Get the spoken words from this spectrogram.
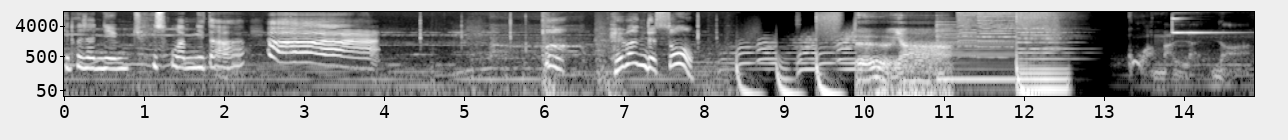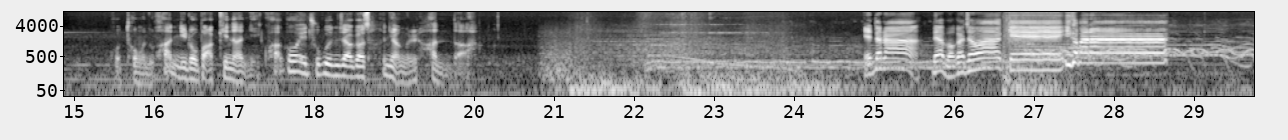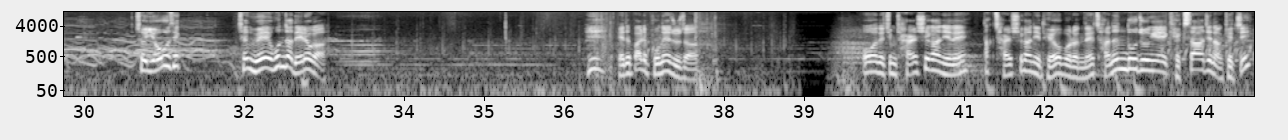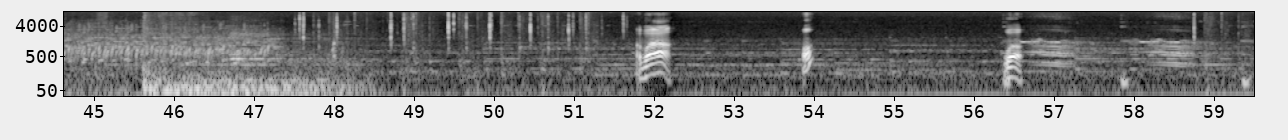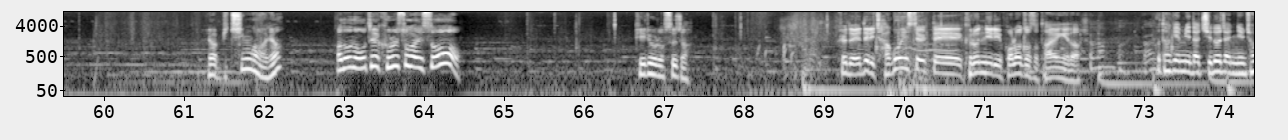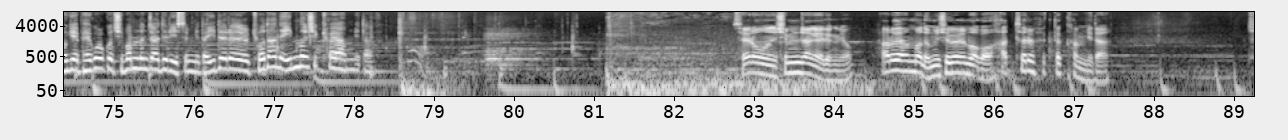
지도자님 죄송합니다. 아! 헉, 배반됐어. 으야 고통은 환희로 바뀌나니 과거의 죽은 자가 사냥을 한다. 얘들아, 내가 뭐가 좋아할게. 이거 봐라. 저 여우색, 쟨 왜 혼자 내려가? 헉, 애들 빨리 보내주자. 어, 근데 지금 잘 시간이네. 딱 잘 시간이 되어버렸네. 자는 도중에 객사하진 않겠지? 아 뭐야? 어? 뭐야? 야 미친 거 아니야? 아 너는 어떻게 그럴 수가 있어? 비료로 쓰자. 그래도 애들이 자고 있을 때 그런 일이 벌어져서 다행이다. 부탁입니다, 지도자님. 저기에 배골고 집 없는 자들이 있습니다. 이들을 교단에 입문시켜야 합니다. 새로운 심장의 능력 하루에 한 번 음식을 먹어 하트를 획득합니다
